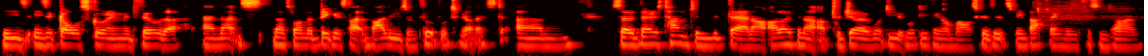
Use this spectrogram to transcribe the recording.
he's he's a goal scoring midfielder, and that's that's one of the biggest like values in football, to be honest. Um, so there is talent in there, and I'll, I'll, open that up to Joe. What do you what do you think on Myles? Because it's been baffling me for some time.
